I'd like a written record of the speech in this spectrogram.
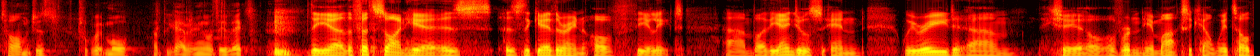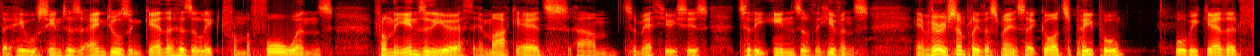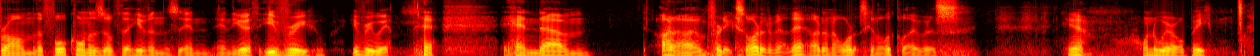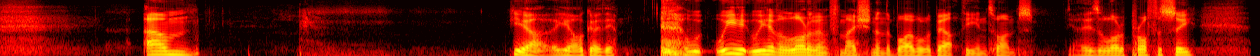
Tom, just talk a bit more about the gathering of the elect. the, uh, the fifth sign here is, is the gathering of the elect um, by the angels. And we read um, actually, I've written here Mark's account. We're told that he will send his angels and gather his elect from the four winds, from the ends of the earth. And Mark adds um, to Matthew, he says, to the ends of the heavens. And very simply, this means that God's people will be gathered from the four corners of the heavens and, and the earth, every everywhere. and um, I don't know, I'm pretty excited about that. I don't know what it's going to look like, but it's, yeah, wonder where I'll be. Um, Yeah, yeah, I'll go there. we we have a lot of information in the Bible about the end times. There's a lot of prophecy.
